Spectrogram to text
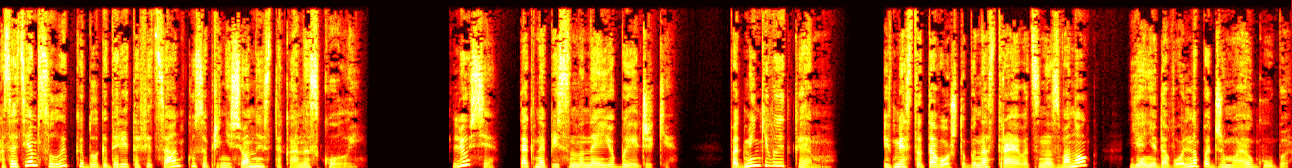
а затем с улыбкой благодарит официантку за принесенные стаканы с колой. Люси, так написано на ее бейджике, подмигивает Кэму. И вместо того, чтобы настраиваться на звонок, я недовольно поджимаю губы.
